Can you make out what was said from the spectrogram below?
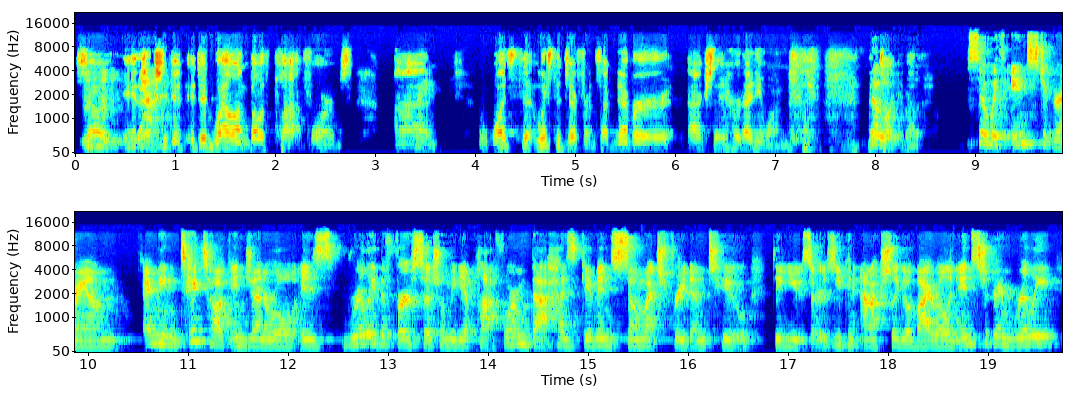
So mm-hmm. it yeah. actually did it did well on both platforms. Uh, right. What's the what's the difference? I've never actually heard anyone so, talk about it. So with Instagram, I mean TikTok in general is really the first social media platform that has given so much freedom to the users. You can actually go viral, and Instagram really.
